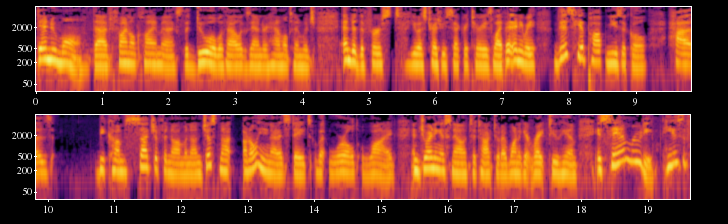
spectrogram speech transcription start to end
denouement, that final climax, the duel with Alexander Hamilton, which ended the first U.S. Treasury Secretary's life. At any rate, this hip hop musical has become such a phenomenon, just not, not only in the United States, but worldwide. And joining us now to talk to it, I want to get right to him, is Sam Rudy. He is the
